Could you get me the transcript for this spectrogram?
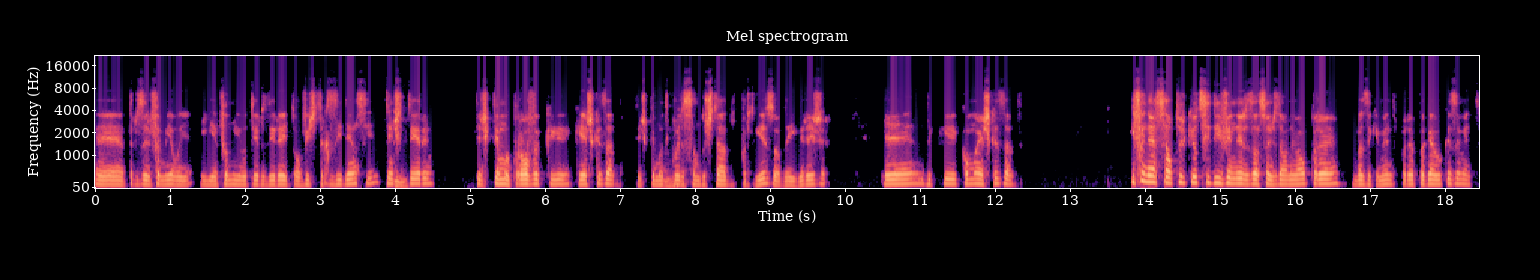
eh, trazer a família e a família ter direito ao visto de residência, tens Hum. que ter, tens que ter uma prova que, que és casado. Tens que ter uma Uhum. declaração do Estado português ou da Igreja eh, de que como és casado. E foi nessa altura que eu decidi vender as ações da Honeywell para, basicamente, para pagar o casamento.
